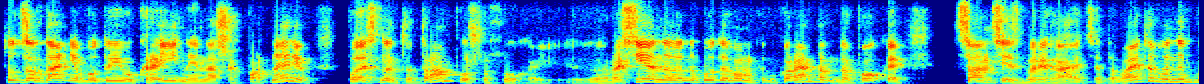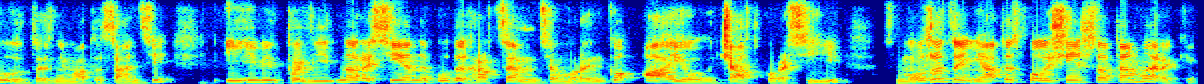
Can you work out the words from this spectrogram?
тут завдання буде і України, і наших партнерів пояснити Трампу, що слухай, Росія не, не буде вам конкурентом, допоки санкції зберігаються. Давайте ви не будете знімати санкції, і відповідно Росія не буде гравцем на цьому ринку, а й частку Росії зможе зайняти Сполучені Штати Америки.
